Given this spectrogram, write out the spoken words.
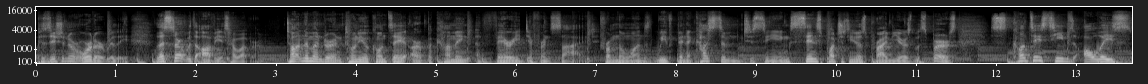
position or order, really. Let's start with the obvious, however. Tottenham under Antonio Conte are becoming a very different side from the ones we've been accustomed to seeing since Pochettino's prime years with Spurs. Conte's teams always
